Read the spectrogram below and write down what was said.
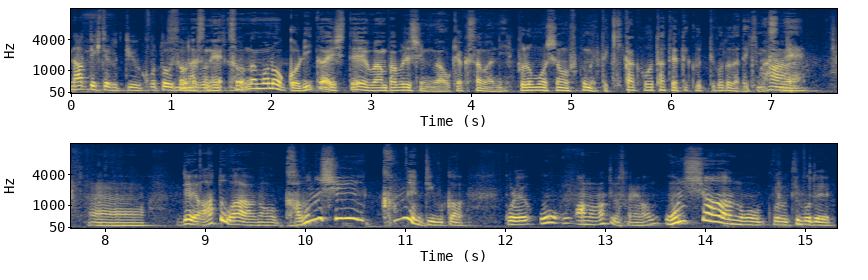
なってきてるっていうことになる、ね、そうですね、そんなものをこう理解して、ワンパブリッシングがお客様にプロモーションを含めて企画を立てていくっていうことができますね。はい、であとはあの株主還元っていうか、これ、おあのなんていうんですかね、御社のこの規模で、こ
